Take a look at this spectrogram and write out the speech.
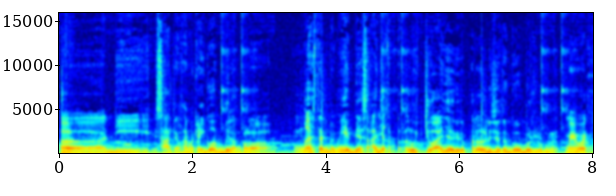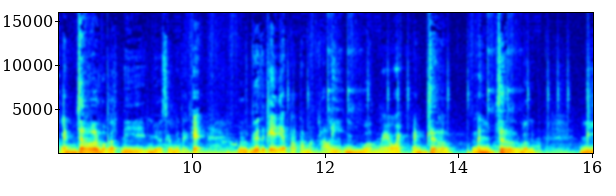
uh, di saat yang sama kayak gue bilang kalau enggak stand by me ya biasa aja lucu aja gitu. Padahal di situ gue bermewek ngejer banget di bioskop gitu. Kayak menurut gue itu kayaknya pertama kali gue mewek ngejer ngejer banget di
